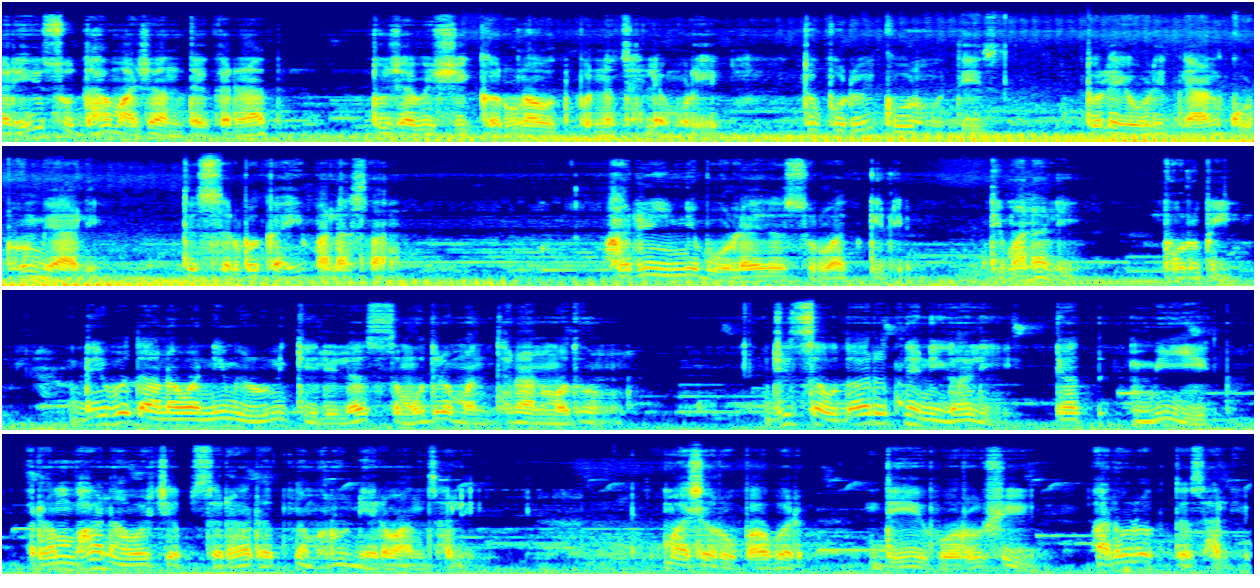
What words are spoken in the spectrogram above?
तरीही सुद्धा माझ्या अंतकरणात तुझ्याविषयी करुणा उत्पन्न झाल्यामुळे तू पूर्वी कोण होतीस? तुला एवढे ज्ञान कुठून मिळाले? ते सर्व काही मला सांग. हरिणीने बोलायला सुरुवात केली. ती म्हणाली पूर्वी देवदानवांनी मिळून केलेल्या समुद्र मंथनांमधून जी चौदा रत्ने निघाली त्यात मी एक रंभा नावाची अप्सरा रत्न म्हणून निर्माण झाले. माझ्या रूपावर देव ऋषी अनुरक्त झाले.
